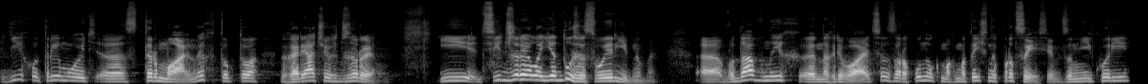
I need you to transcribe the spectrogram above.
Їх отримують е, з термальних, тобто гарячих джерел. І ці джерела є дуже своєрідними. Е, Вода в них е, нагрівається за рахунок магматичних процесів в земній корі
